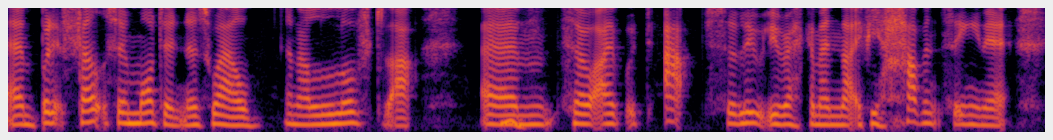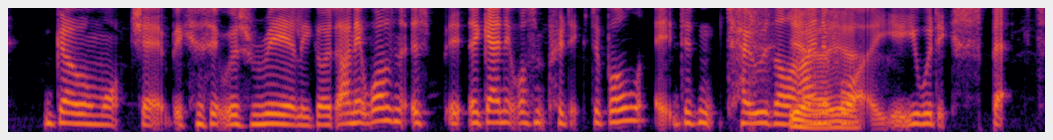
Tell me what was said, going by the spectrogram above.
um, but it felt so modern as well, and I loved that. Um, So I would absolutely recommend that if you haven't seen it, go and watch it because it was really good. And it wasn't as again it wasn't predictable. It didn't toe the line Yeah, of yeah. what you would expect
